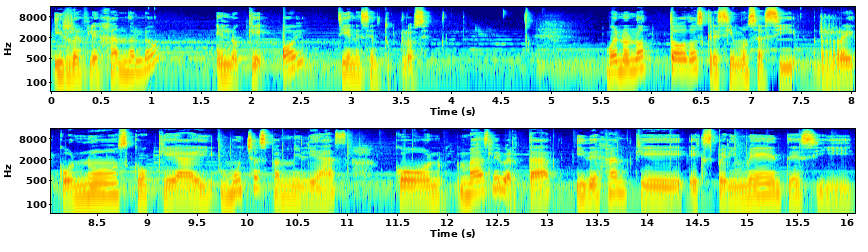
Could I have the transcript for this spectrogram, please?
y reflejándolo en lo que hoy tienes en tu closet. Bueno, no todos crecimos así. Reconozco que hay muchas familias con más libertad y dejan que experimentes y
